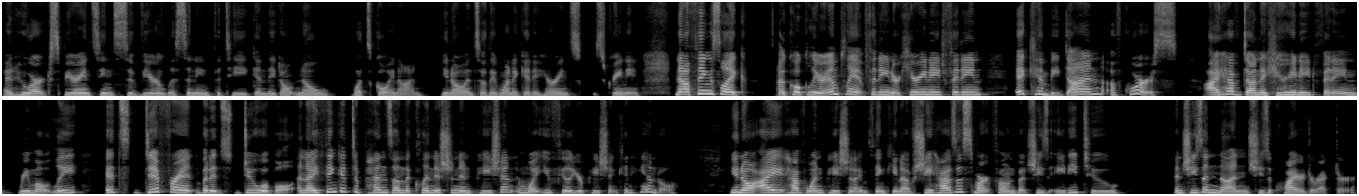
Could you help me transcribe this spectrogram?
and who are experiencing severe listening fatigue and they don't know what's going on, you know, and so they want to get a hearing screening. Now, things like a cochlear implant fitting or hearing aid fitting, it can be done, of course. I have done a hearing aid fitting remotely. It's different, but it's doable. And I think it depends on the clinician and patient and what you feel your patient can handle. You know, I have one patient I'm thinking of. She has a smartphone, but she's 82 and she's a nun. She's a choir director.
